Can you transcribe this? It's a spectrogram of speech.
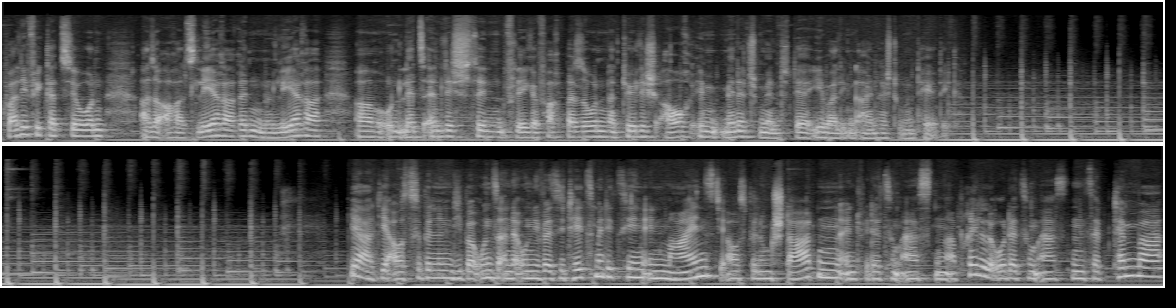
Qualifikation, also auch als Lehrerinnen und Lehrer. Und letztendlich sind Pflegefachpersonen natürlich auch im Management der jeweiligen Einrichtungen tätig. Ja, die Auszubildenden, die bei uns an der Universitätsmedizin in Mainz die Ausbildung starten, entweder zum 1. April oder zum 1. September,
